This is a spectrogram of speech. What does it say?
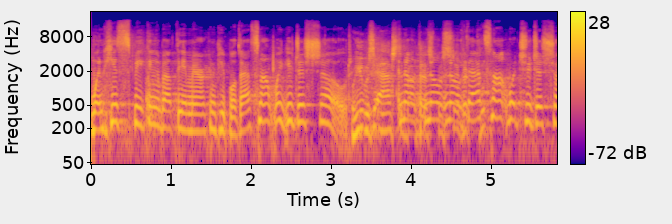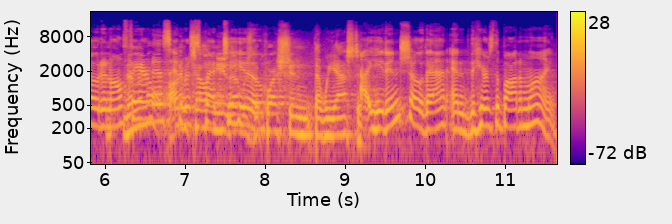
when he's speaking about the American people. That's not what you just showed. Well, he was asked no, about that no, specific... No, that's not what you just showed. In all no, fairness no, no. and respect you, to that you, was the question that we asked him. Uh, you didn't show that, and here's the bottom line.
